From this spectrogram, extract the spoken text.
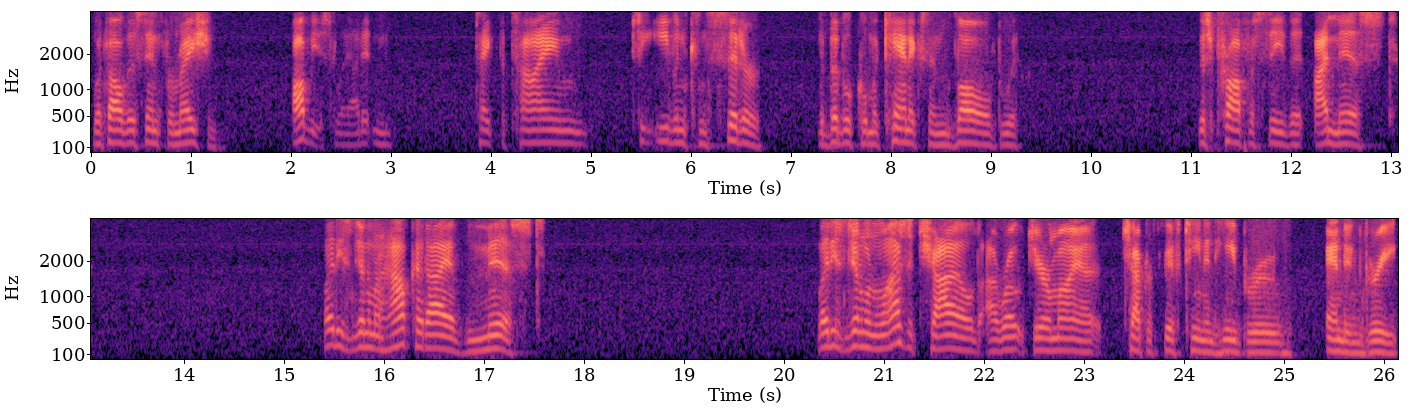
with all this information. Obviously, I didn't take the time to even consider the biblical mechanics involved with this prophecy that I missed. Ladies and gentlemen, how could I have missed Ladies and gentlemen, when I was a child, I wrote Jeremiah chapter 15 in Hebrew and in Greek.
